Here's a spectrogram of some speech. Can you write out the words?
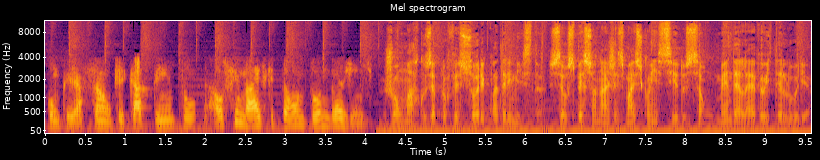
com criação fica atento aos sinais que estão em torno da gente. João Marcos é professor e quadrinista. Seus personagens mais conhecidos são Mendelevel e Telúria,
